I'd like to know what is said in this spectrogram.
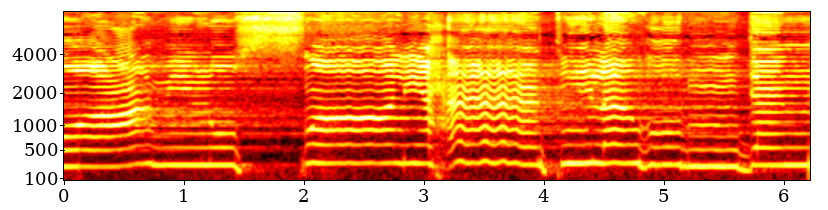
وعملوا الصالحات لهم جنات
